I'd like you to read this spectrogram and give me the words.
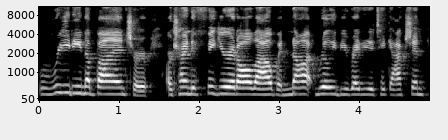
reading a bunch or or trying to figure it all out but not really be ready to take action.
